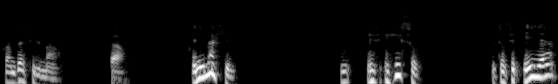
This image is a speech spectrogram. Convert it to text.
cuando es filmado? En imagen. Es, es, eso. Entonces ella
